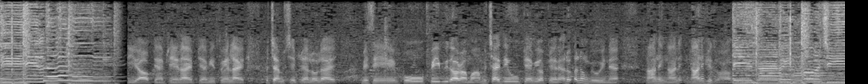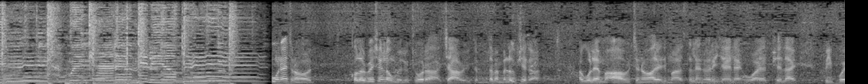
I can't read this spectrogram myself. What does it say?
ဒီလာဒီတော့ပြန်ပြင်လိုက်ပြန်ပြီးသွင်းလိုက်မကြမ်းမရှင်းပြန်လုပ်လိုက်မစင်ဘိုးပေးပြီးတော့တော့မှမကြိုက်သေးဘူးပြန်ပြီးတော့ပြန်တယ်အဲ့လိုအဲ့လိုမျိုးရင်းနဲ့ငါးနေငါးနေငါးနေဖြစ်သွားတာ collaboration လုပ်မယ်လို့ပြောတာကြာပြီဒါပေမဲ့မလုပ်ဖြစ်တာအခုလည်းမအောင်ကျွန်တော်ကလည်းဒီမှာ slant တွေရိုက်လိုက်ဟိုဟာဖြစ်လိုက်ပြီးပွဲ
